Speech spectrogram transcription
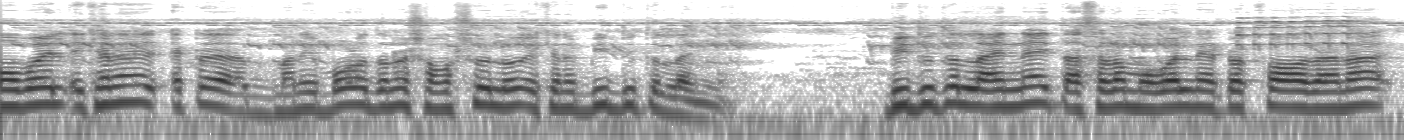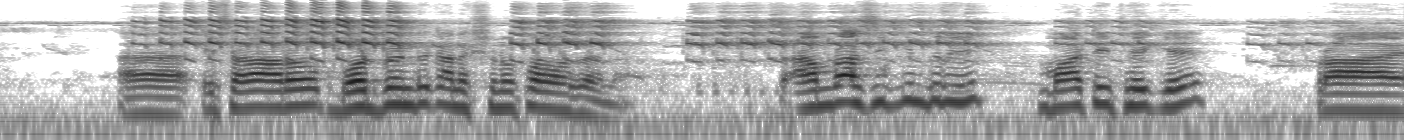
মোবাইল এখানে একটা মানে বড় ধরনের সমস্যা হলো, এখানে বিদ্যুতের লাইন নেই। বিদ্যুতের লাইন নেই, তাছাড়া মোবাইল নেটওয়ার্ক পাওয়া যায় না। এছাড়া আরও ব্রডব্যান্ডের কানেকশনও পাওয়া যায় না। আমরা আছি কিন্তু মাটি থেকে প্রায়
